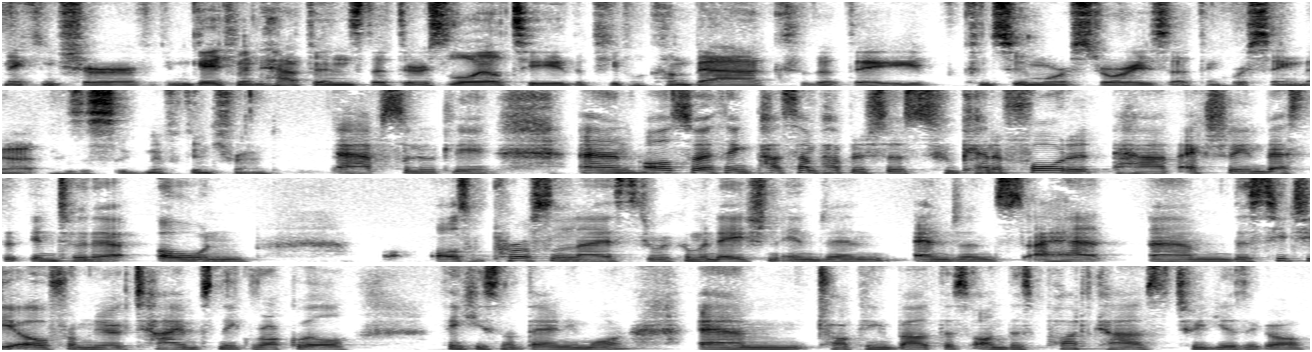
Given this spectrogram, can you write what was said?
making sure engagement happens, that there's loyalty, that people come back, that they consume more stories. I think we're seeing that as a significant trend. Absolutely. And also, I think some publishers who can afford it have actually invested into their own also personalized recommendation engine, engines. I had um, the CTO from New York Times, Nick Rockwell, I think he's not there anymore, um, talking about this on this podcast two years ago.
